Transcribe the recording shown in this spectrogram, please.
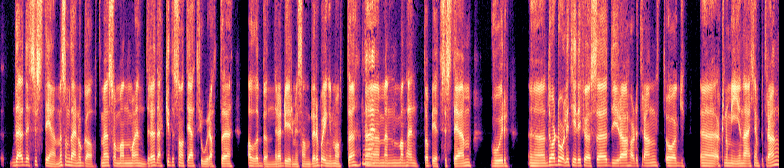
det er jo det systemet som det er noe galt med, som man må endre. Det er ikke sånn at jeg tror at eh, alle bønder er dyremishandlere, på ingen måte. Nei. Eh, men man har endt opp i et system hvor eh, du har dårlig tid i fjøset, dyra har det trangt, og økonomien er kjempetrang,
